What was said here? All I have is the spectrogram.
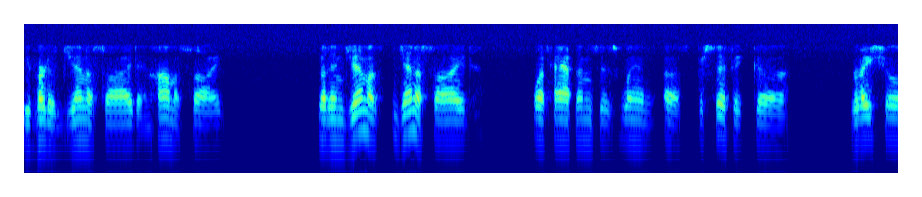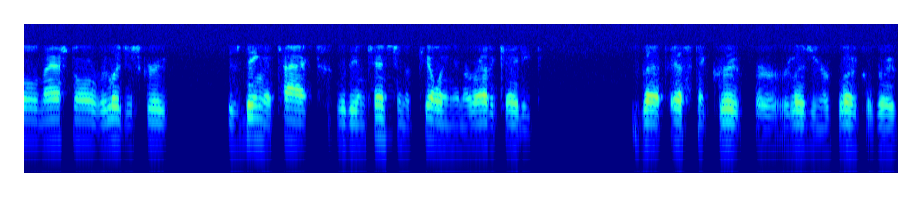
You've heard of genocide and homicide. But in genocide, what happens is when a specific uh, racial, national, religious group is being attacked with the intention of killing and eradicating that ethnic group or religion or political group.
